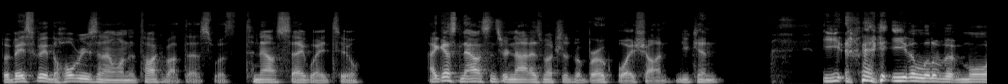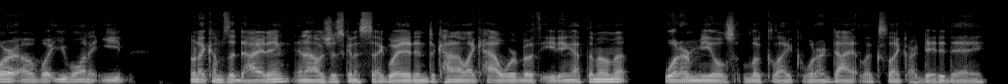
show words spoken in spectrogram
but basically the whole reason i wanted to talk about this was to now segue to i guess now since you're not as much of a broke boy sean you can eat eat a little bit more of what you want to eat when it comes to dieting and i was just going to segue it into kind of like how we're both eating at the moment what our meals look like what our diet looks like our day to day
